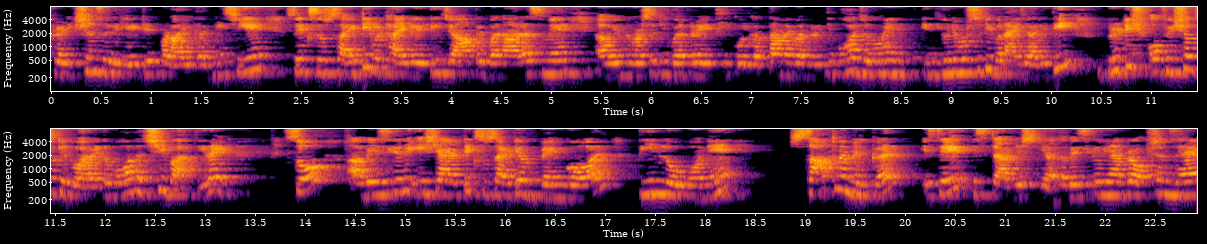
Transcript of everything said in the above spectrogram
ट्रेडिशन से रिलेटेड पढ़ाई करनी चाहिए। सो एक सोसाइटी बिठाई गई थी जहाँ पे बनारस में यूनिवर्सिटी बन रही थी, कोलकाता में बन रही थी, बहुत जगहों में यूनिवर्सिटी बनाई जा रही थी ब्रिटिश ऑफिशियल्स के द्वारा। तो बहुत अच्छी बात थी right so basically Asiatic Society of Bengal तीन लोगों ने साथ में मिलकर इसे स्टैब्लिश किया। था बेसिकली यहाँ पे ऑप्शन है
